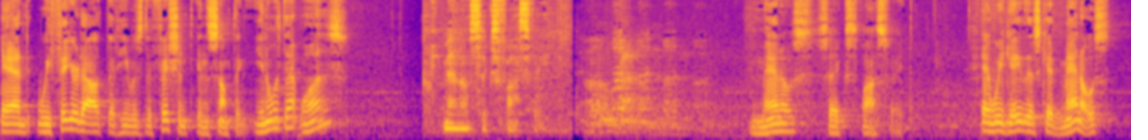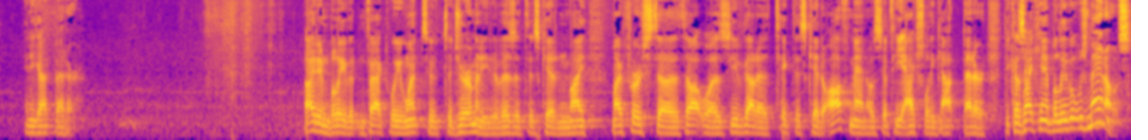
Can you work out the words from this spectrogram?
And we figured out that he was deficient in something. You know what that was? Mannose 6 phosphate. Mannose 6 phosphate. And we gave this kid mannose and he got better. I didn't believe it. In fact, we went to, to Germany to visit this kid, and my, my first uh, thought was, you've got to take this kid off mannose if he actually got better, because I can't believe it was mannose.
